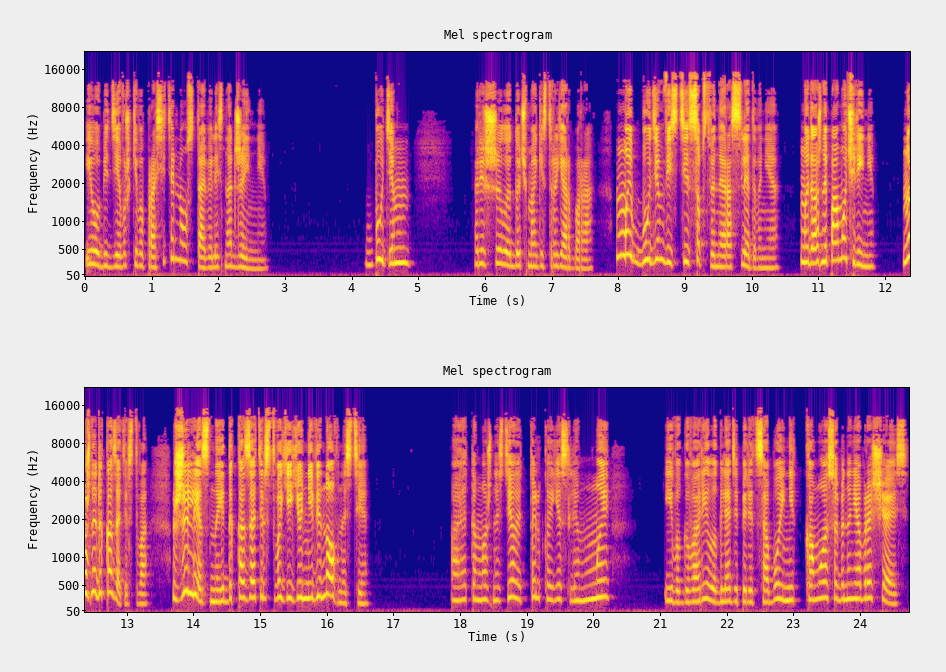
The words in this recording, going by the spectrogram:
И обе девушки вопросительно уставились на Дженни. «Будем...» — решила дочь магистра Ярбора. «Мы будем вести собственное расследование. Мы должны помочь Рине. Нужны доказательства. Железные доказательства ее невиновности». «А это можно сделать только если мы...» Ива говорила, глядя перед собой, ни к кому особенно не обращаясь.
